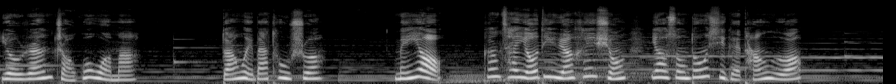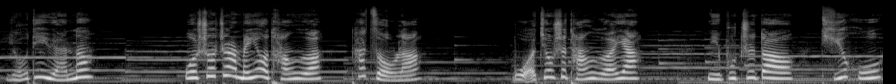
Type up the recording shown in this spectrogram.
有人找过我吗？”短尾巴兔说：“没有。刚才邮递员黑熊要送东西给唐娥。邮递员呢？我说这儿没有唐娥，他走了。我就是唐娥呀。你不知道鹈鹕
